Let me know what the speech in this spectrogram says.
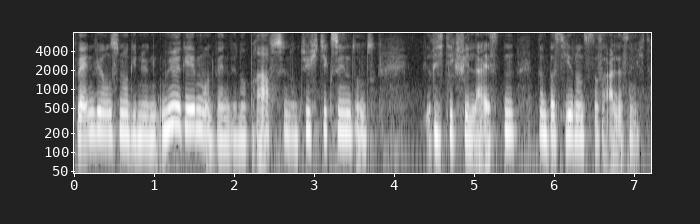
wenn wir uns nur genügend Mühe geben und wenn wir nur brav sind und tüchtig sind und richtig viel leisten, dann passiert uns das alles nicht.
